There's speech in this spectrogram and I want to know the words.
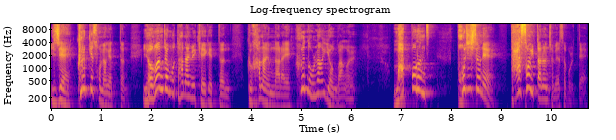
이제 그렇게 소망했던 영원 전부터 하나님이 계획했던 그 하나님 나라의 그 놀라운 영광을 맛보는 포지션에 다 서 있다는 점에서 볼 때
